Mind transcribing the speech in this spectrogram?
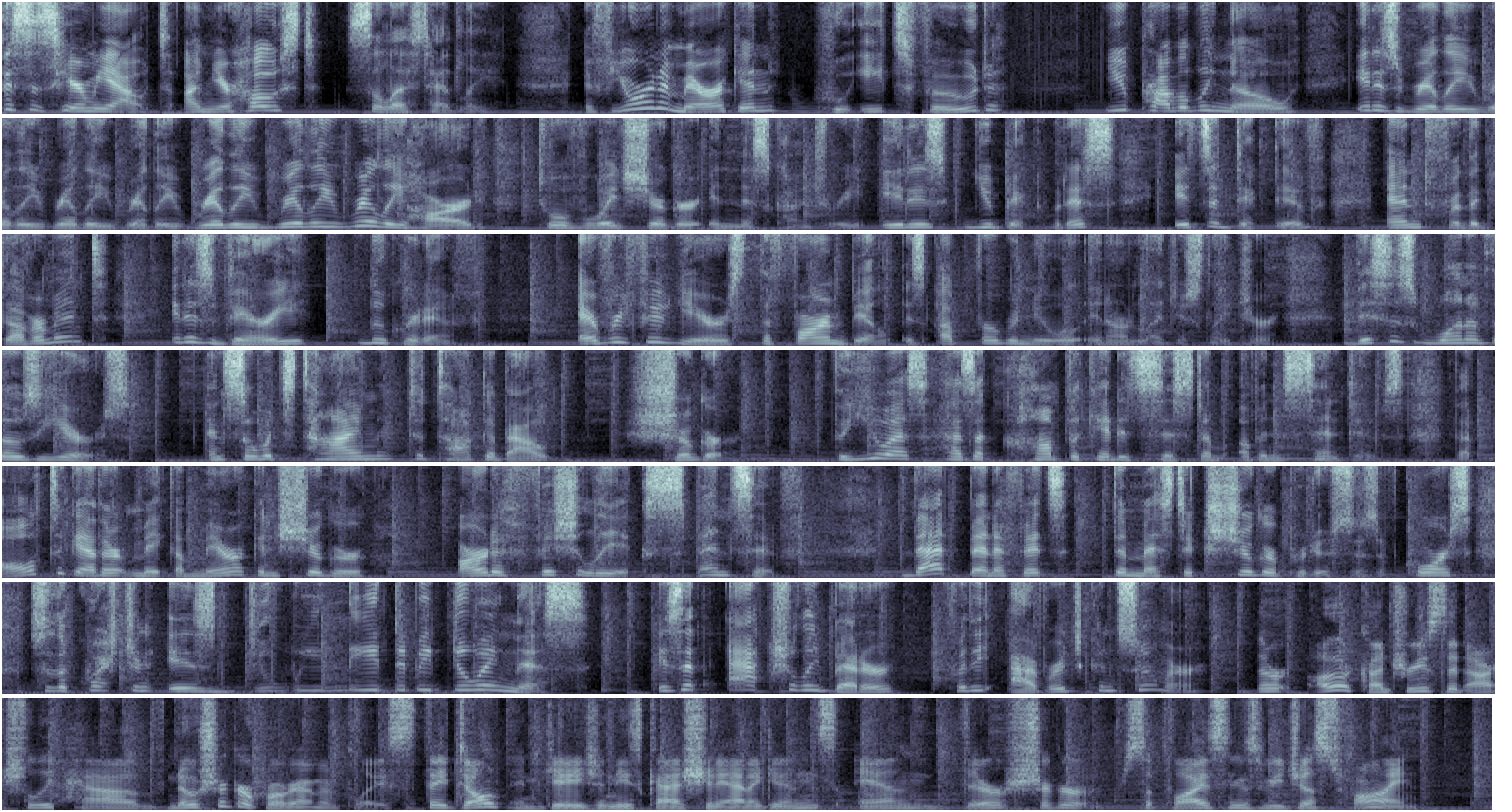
This is Hear Me Out. I'm your host, Celeste Headlee. If you're an American who eats food, you probably know it is really, really, really, really, really, really, really hard to avoid sugar in this country. It is ubiquitous, it's addictive, and for the government, it is very lucrative. Every few years, the Farm Bill is up for renewal in our legislature. This is one of those years. And so it's time to talk about sugar. The US has a complicated system of incentives that altogether make American sugar artificially expensive. That benefits domestic sugar producers, of course. So the question is do we need to be doing this? Is it actually better for the average consumer? There are other countries that actually have no sugar program in place. They don't engage in these kind of shenanigans, and their sugar supply seems to be just fine.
